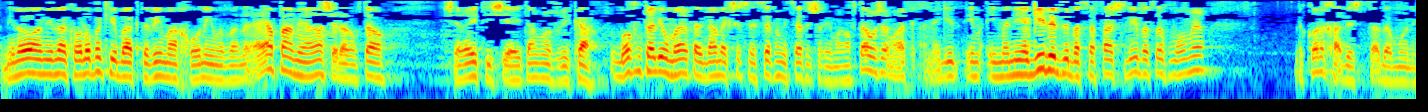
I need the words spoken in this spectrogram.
אני, לא, אני לא, כבר לא בקיא בכתבים האחרונים, אבל היה פעם הערה של הרב טאו, שראיתי שהיא הייתה מבריקה. באופן כללי הוא אומר אותה גם בהקשר של ספר מצוות ישרים. הרב טאו שם רק, אני אגיד, אם, אם אני אגיד את זה בשפה שלי, בסוף הוא אומר, לכל אחד יש צד המוני.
